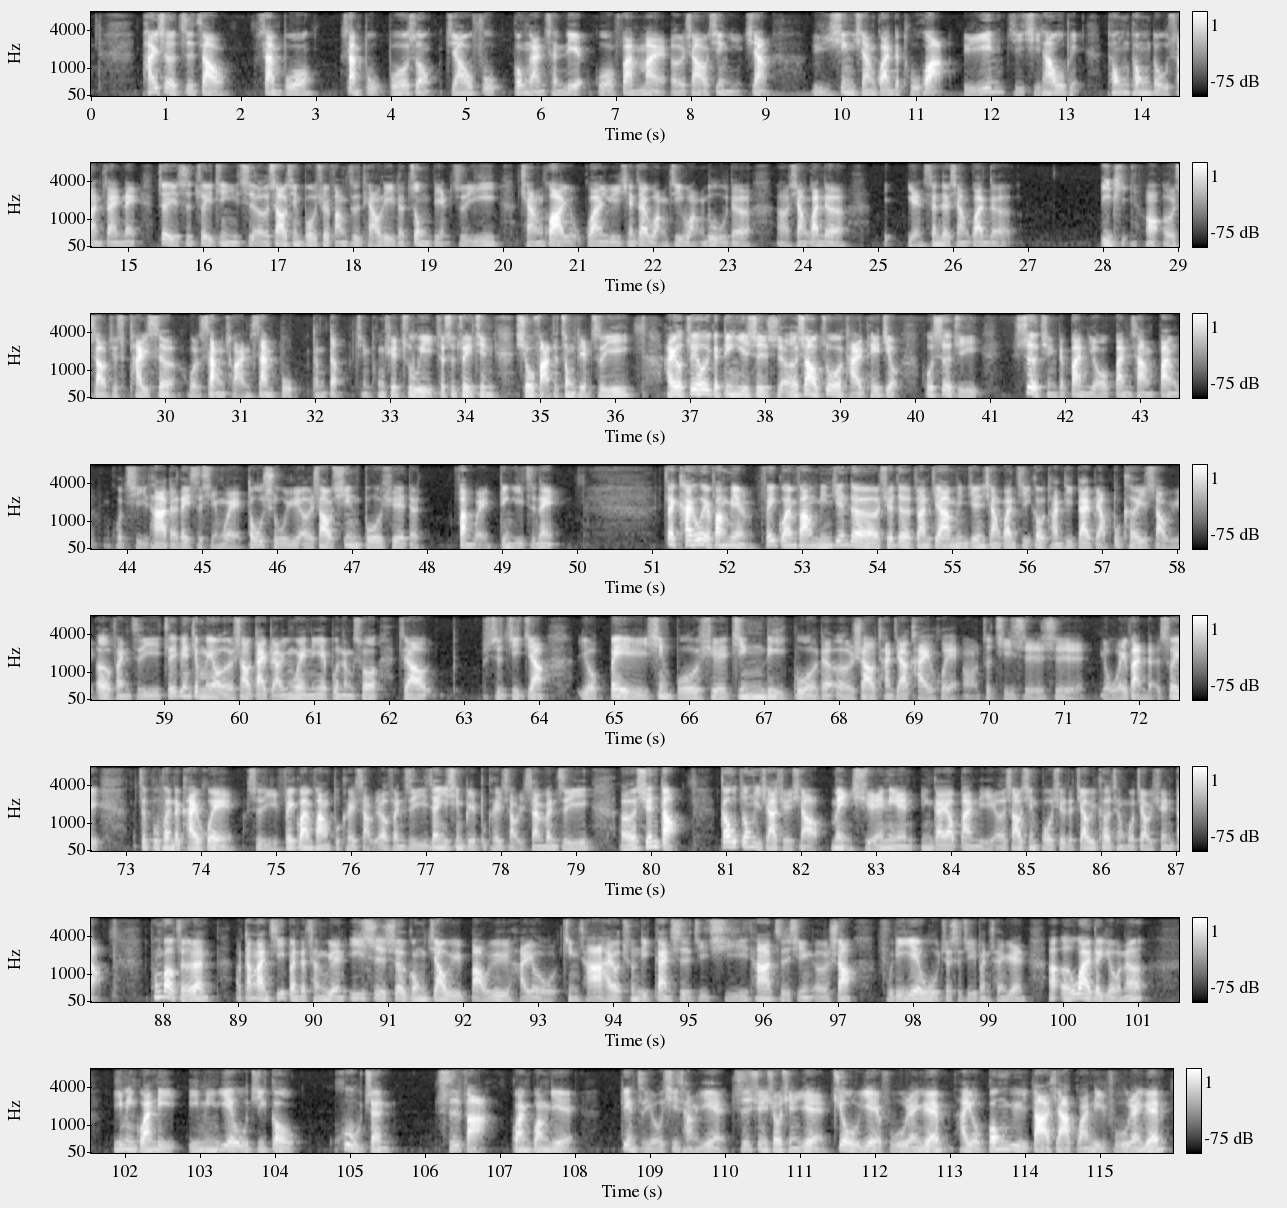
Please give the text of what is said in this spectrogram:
拍摄、制造、散播、散布、播送、交付、公然陈列或贩卖儿少性影像、与性相关的图画、语音及其他物品，通通都算在内。这也是最近一次儿少性剥削防治条例的重点之一，强化有关于现在网际网路的呃相关的衍生的相关的。议题哦，儿少就是拍摄或者上传、散布等等，请同学注意，这是最近修法的重点之一。还有最后一个定义是，使儿少坐台陪酒或涉及色情的伴游、伴唱、伴舞或其他的类似行为，都属于儿少性剥削的范围定义之内。在开会方面，非官方、民间的学者、专家、民间相关机构、团体代表不可以少于二分之一。这边就没有儿少代表，因为你也不能说只要实际叫有被性剥削经历过的儿少参加开会哦，这其实是有违反的，所以这部分的开会是以非官方不可以少于二分之一，任意性别不可以少于三分之一，而宣导高中以下学校每学年应该要办理儿少性剥削的教育课程或教育宣导，通报责任。啊，当然，基本的成员一是社工、教育、保育，还有警察，还有村里干事及其他执行儿少福利业务，这是基本成员。而额外的有呢，移民管理、移民业务机构、户政、司法、观光业、电子游戏产业、资讯休闲业、就业服务人员，还有公寓大厦管理服务人员，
